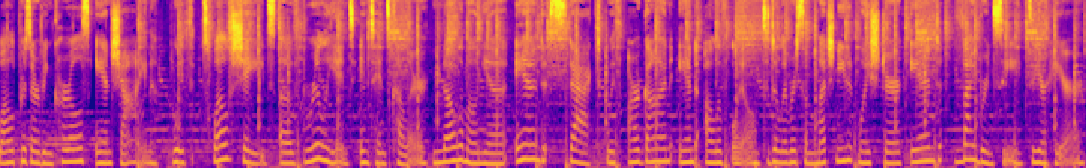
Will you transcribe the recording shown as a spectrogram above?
while preserving curls and shine. With 12 shades of brilliant intense color, no ammonia, and stacked with argan and olive oil to deliver some much needed moisture and vibrancy to your hair.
